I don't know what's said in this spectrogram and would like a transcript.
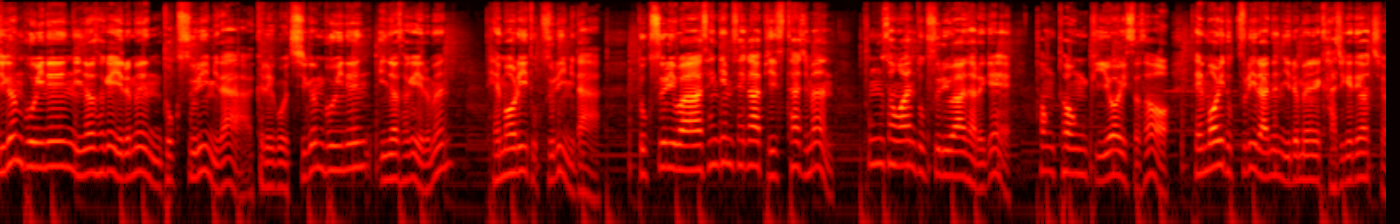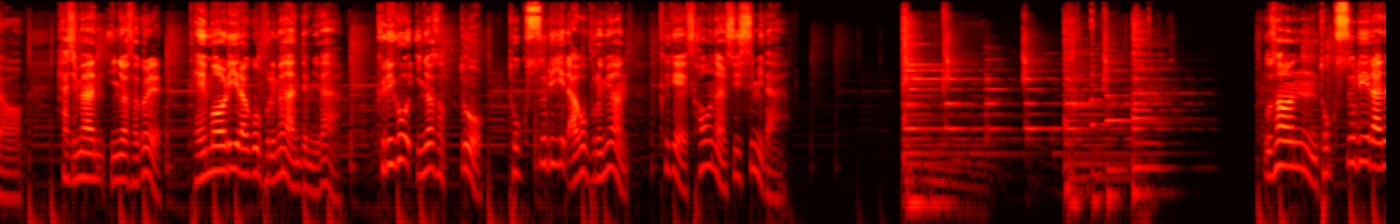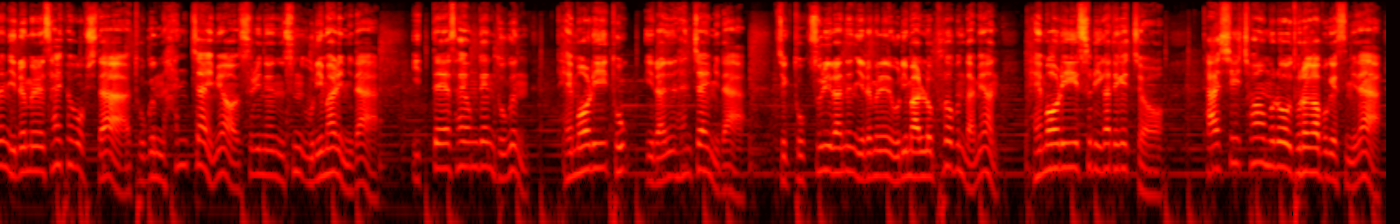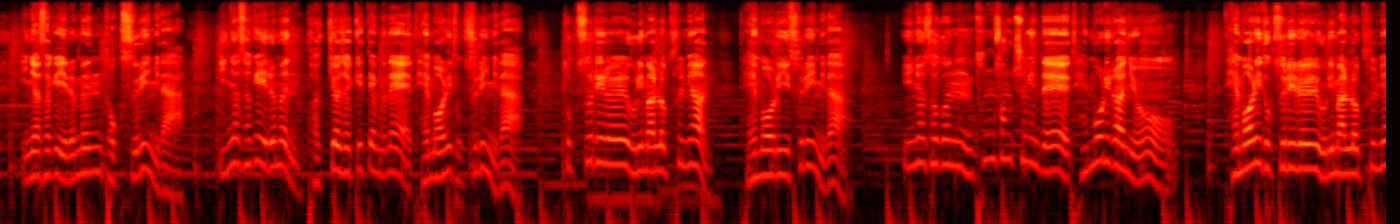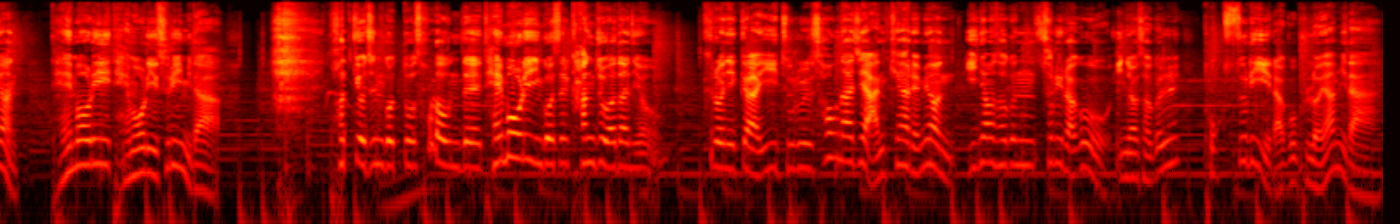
지금 보이는 이 녀석의 이름은 독수리입니다. 그리고 지금 보이는 이 녀석의 이름은 대머리 독수리입니다. 독수리와 생김새가 비슷하지만 풍성한 독수리와 다르게 텅텅 비어 있어서 대머리 독수리라는 이름을 가지게 되었죠. 하지만 이 녀석을 대머리라고 부르면 안 됩니다. 그리고 이 녀석도 독수리라고 부르면 크게 서운할 수 있습니다. 우선 독수리라는 이름을 살펴봅시다. 독은 한자이며 수리는 순 우리말입니다. 이때 사용된 독은 대머리 독이라는 한자입니다. 즉 독수리라는 이름을 우리말로 풀어본다면 대머리 수리가 되겠죠. 다시 처음으로 돌아가 보겠습니다. 이 녀석의 이름은 독수리입니다. 이 녀석의 이름은 벗겨졌기 때문에 대머리 독수리입니다. 독수리를 우리말로 풀면 대머리 수리입니다. 이 녀석은 풍성충인데 대머리라뇨. 대머리 독수리를 우리말로 풀면 대머리 대머리 수리입니다. 하, 벗겨진 것도 서러운데 대머리인 것을 강조하다니요. 그러니까 이 둘을 서운하지 않게 하려면 이 녀석은 수리라고 이 녀석을 독수리라고 불러야 합니다.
